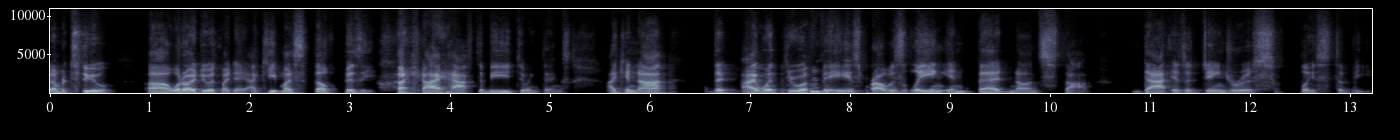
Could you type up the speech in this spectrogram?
Number two, uh, what do I do with my day? I keep myself busy. Like I have to be doing things. I cannot. That I went through a phase where I was laying in bed nonstop. That is a dangerous place to be.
